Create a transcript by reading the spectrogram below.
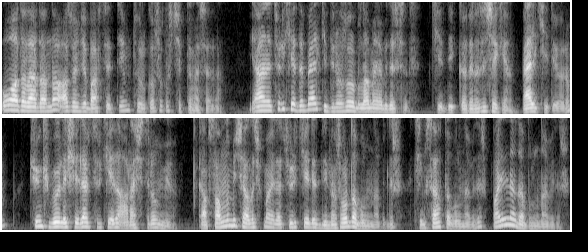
O adalardan da az önce bahsettiğim Turkosukus çıktı mesela. Yani Türkiye'de belki dinozor bulamayabilirsiniz. Ki dikkatinizi çekerim. Belki diyorum. Çünkü böyle şeyler Türkiye'de araştırılmıyor. Kapsamlı bir çalışmayla Türkiye'de dinozor da bulunabilir, timsah da bulunabilir, balina da bulunabilir.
